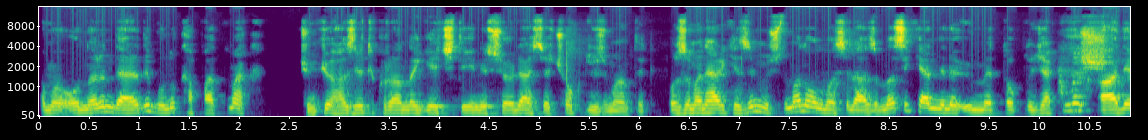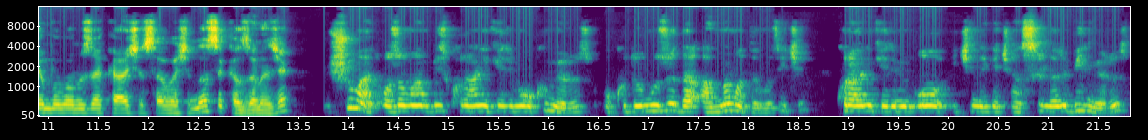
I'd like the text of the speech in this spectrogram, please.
ama onların derdi bunu kapatmak. Çünkü Hazreti Kur'an'da geçtiğini söylerse çok düz mantık. O zaman herkesin Müslüman olması lazım. Nasıl kendine ümmet toplayacak? Şu, Adem babamıza karşı savaşı nasıl kazanacak? şu var. O zaman biz Kur'an-ı Kerim'i okumuyoruz. Okuduğumuzu da anlamadığımız için Kur'an-ı Kerim'in o içinde geçen sırları bilmiyoruz.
